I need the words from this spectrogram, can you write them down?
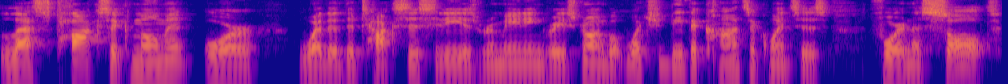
less toxic moment or whether the toxicity is remaining very strong. But what should be the consequences for an assault?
